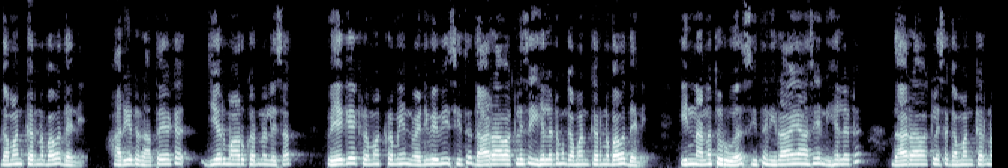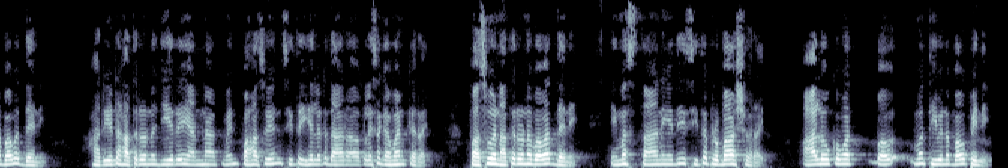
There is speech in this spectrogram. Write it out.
ගමන් කරන බව දැනේ. හරියට රථයක ජියර් මාරු කරන ලෙසත් වේගය ක්‍රමක්‍රමයෙන් වැඩි වෙවි සිත ධාරාවක් ලෙස ඉහළටම ගමන් කරන බව දැනේ. ඉන් අනතුරුව සිත નિરાයාසයෙන් ඉහළට ධාරාවක් ලෙස ගමන් කරන බව දැනේ. හරියට හතරවන ජීරේ යන්නක් මෙන් පහසුවෙන් සිත ඉහළට ධාරාවක් ලෙස ගමන් කරයි. පසුව නතරවන බවක් දැනේ. එම ස්ථානයේදී සිත ප්‍රභාෂවරයි. ආලෝකවත් බව තිවෙන බව පෙනේ.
